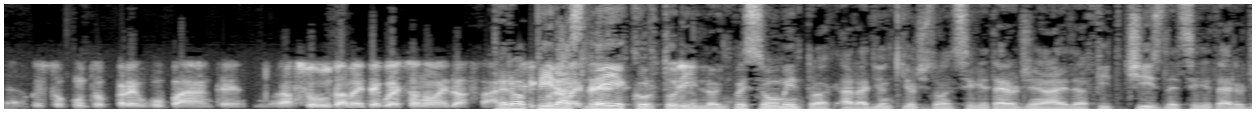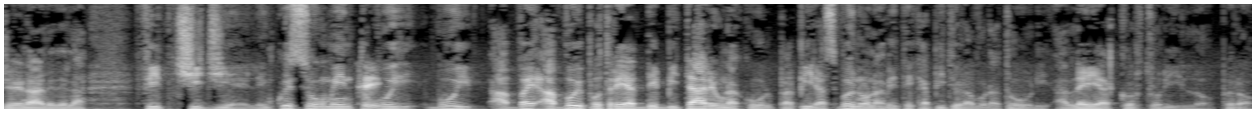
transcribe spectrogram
a questo punto preoccupante. Assolutamente questo non è da fare. Però Piras, lei è Cortorillo, sì. in questo momento a Radio Anch'io ci sono il segretario generale della FIT CISL e il segretario generale della FIT CGL. In questo momento sì. voi, voi, a, a, voi potrei addebitare una colpa. Piras, voi non avete capito i lavoratori, a lei e a Cortorillo, però...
